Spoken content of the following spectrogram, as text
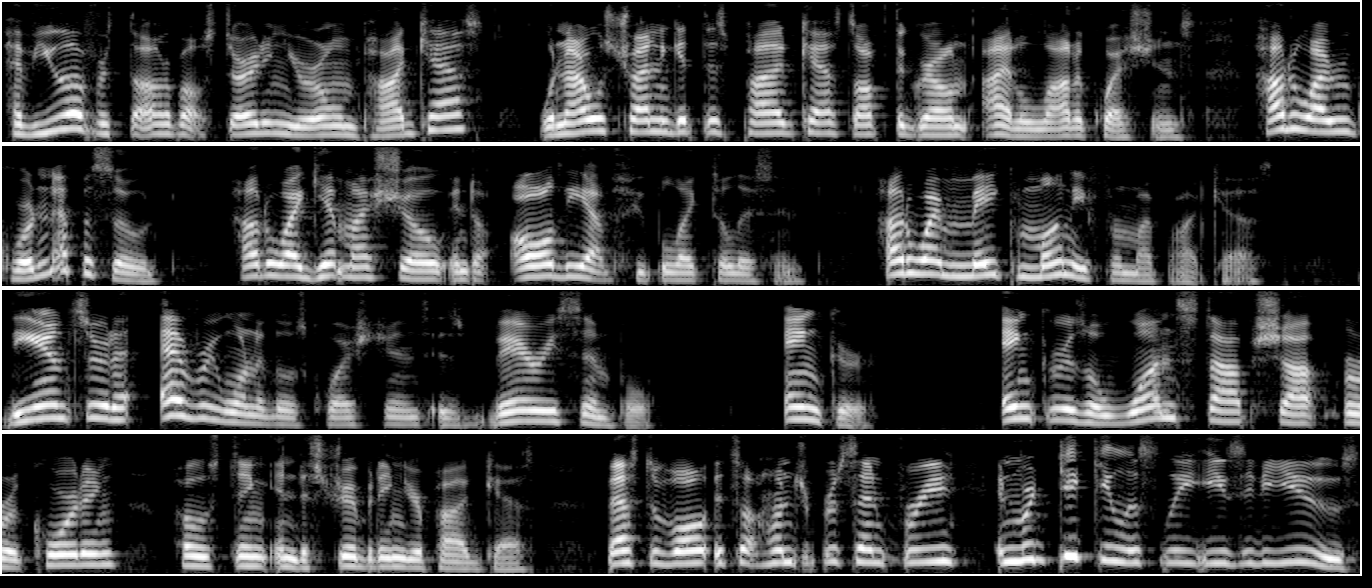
Have you ever thought about starting your own podcast? When I was trying to get this podcast off the ground, I had a lot of questions. How do I record an episode? How do I get my show into all the apps people like to listen? How do I make money from my podcast? The answer to every one of those questions is very simple Anchor. Anchor is a one stop shop for recording, hosting, and distributing your podcast. Best of all, it's 100% free and ridiculously easy to use.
